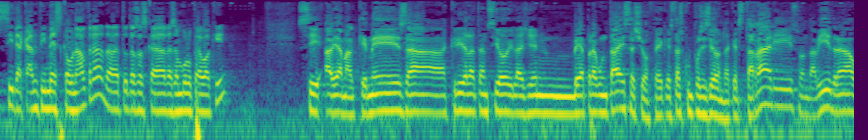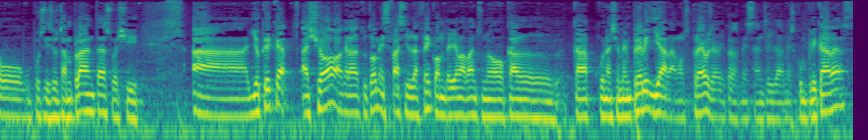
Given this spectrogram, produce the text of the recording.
s'hi decanti més que una altra, de totes les que desenvolupeu aquí? Sí, aviam, el que més uh, crida l'atenció i la gent ve a preguntar és això, fer aquestes composicions, aquests terraris, són de vidre o composicions en plantes o així. Uh, jo crec que això agrada a tothom, és fàcil de fer, com dèiem abans, no cal cap coneixement previ, hi ha de molts preus, hi ha coses més senzilles, més complicades,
